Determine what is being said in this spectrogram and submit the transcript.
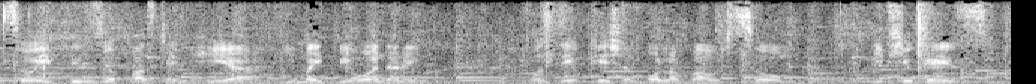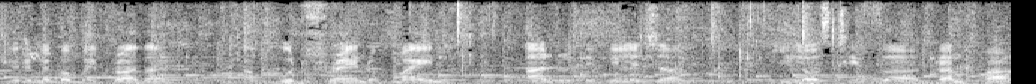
So if this is your first time here, you might be wondering what's the occasion all about. So if you guys, you remember my brother, a good friend of mine, Andrew the villager, he lost his uh, grandpa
